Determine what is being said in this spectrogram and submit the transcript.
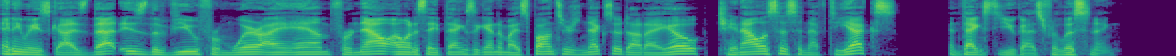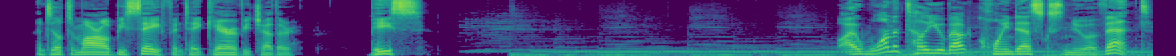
Anyways, guys, that is the view from where I am. For now, I want to say thanks again to my sponsors, Nexo.io, Chainalysis, and FTX. And thanks to you guys for listening. Until tomorrow, be safe and take care of each other. Peace. I want to tell you about Coindesk's new event,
